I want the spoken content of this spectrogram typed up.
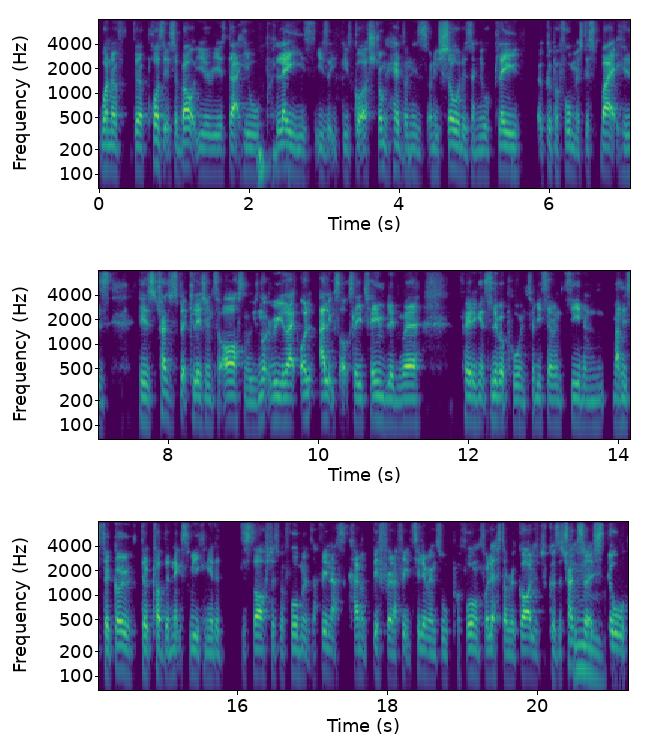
one of the positives about Youri is that he will play. He's, he's, he's got a strong head on his on his shoulders, and he will play a good performance despite his his transfer speculation to Arsenal. He's not really like Alex Oxlade Chamberlain, where played against Liverpool in 2017 and managed to go to the club the next week and he had a disastrous performance. I think that's kind of different. I think Tielemans will perform for Leicester regardless because the transfer mm. is still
